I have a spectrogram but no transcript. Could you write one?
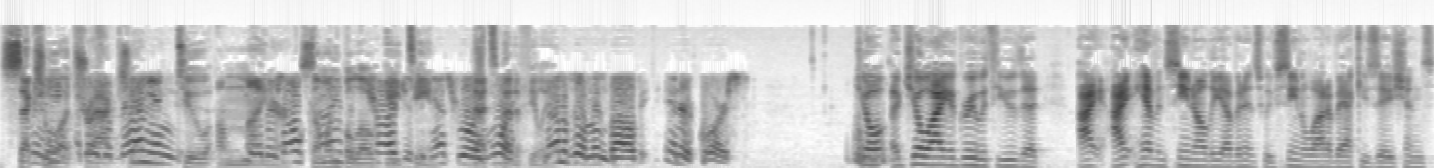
Sexual I mean, he- there's a attraction varying- to a you know, minor, there's someone below 18. Roy That's Moore. pedophilia. None of them involve intercourse. Joe, uh, Joe, I agree with you that I, I haven't seen all the evidence. We've seen a lot of accusations,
